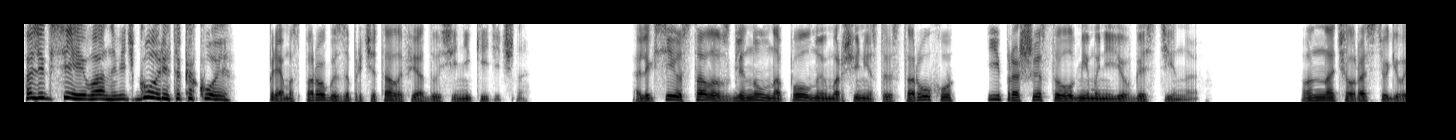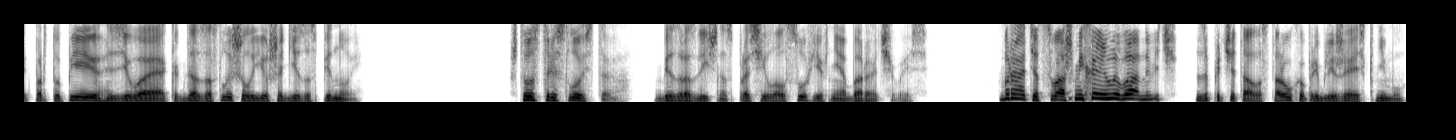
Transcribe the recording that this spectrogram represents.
«Алексей Иванович, горе-то какое!» Прямо с порога запричитала Феодосия Никитична. Алексей устало взглянул на полную морщинистую старуху и прошествовал мимо нее в гостиную. Он начал расстегивать портупею, зевая, когда заслышал ее шаги за спиной. «Что стряслось-то?» — безразлично спросил Алсуфьев, не оборачиваясь. «Братец ваш, Михаил Иванович!» — запричитала старуха, приближаясь к нему.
